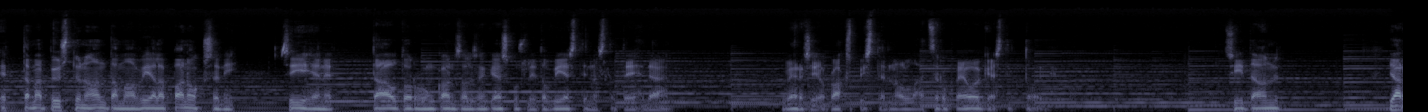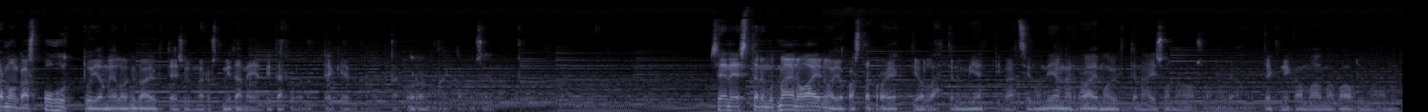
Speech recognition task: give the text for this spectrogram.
että mä pystyn antamaan vielä panokseni siihen, että Autorun kansallisen keskusliiton viestinnästä tehdään versio 2.0, että se rupeaa oikeasti toimimaan. Siitä on nyt Jarmon kanssa puhuttu ja meillä on hyvä yhteisymmärrys, mitä meidän pitää ruveta tekemään, mutta korona-aika on sen, sen estänyt, mutta mä en ole ainoa, joka sitä projektia on lähtenyt miettimään. Että siinä on Niemen Raimo yhtenä isona osana ja tekniikan maailman vauhdimaailman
